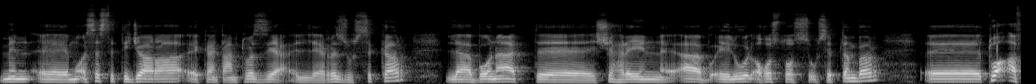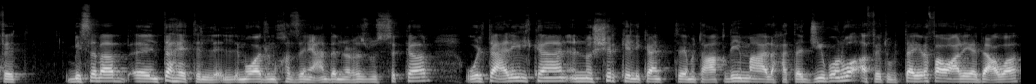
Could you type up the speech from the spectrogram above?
من آه، مؤسسة التجارة آه، كانت عم توزع الرز والسكر لبونات آه، شهرين آب وأيلول أغسطس وسبتمبر. توقفت بسبب انتهت المواد المخزنة عندها من الرز والسكر. والتعليل كان إنه الشركة اللي كانت متعاقدين معها لحتى تجيبهم وقفت وبالتالي رفعوا عليها دعوة،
